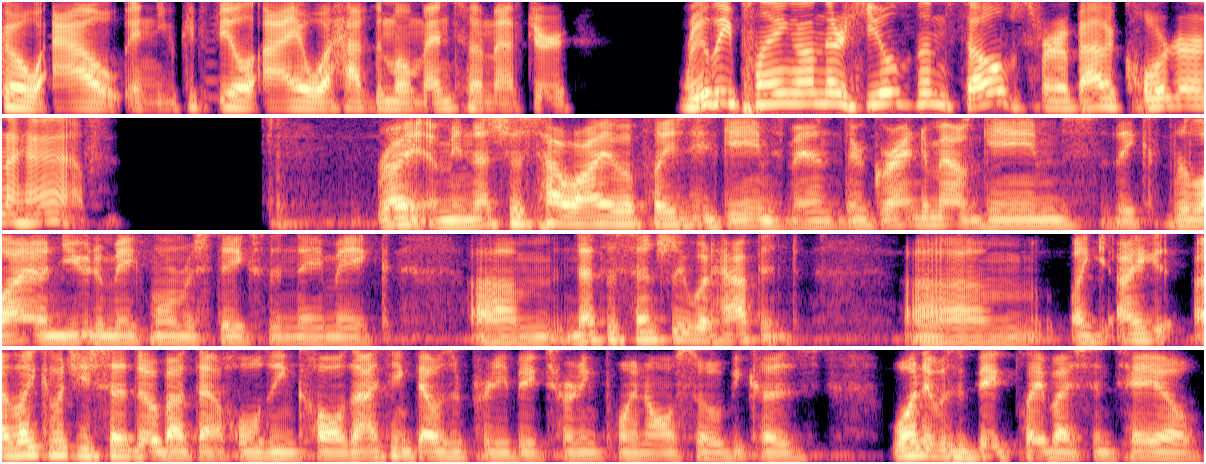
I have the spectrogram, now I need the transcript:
go out and you could feel iowa have the momentum after really playing on their heels themselves for about a quarter and a half Right. I mean, that's just how Iowa plays these games, man. They're grind them out games. They rely on you to make more mistakes than they make. Um, that's essentially what happened. Um, like I, I like what you said though about that holding call. I think that was a pretty big turning point also because one, it was a big play by Centeio,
